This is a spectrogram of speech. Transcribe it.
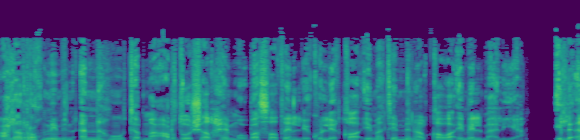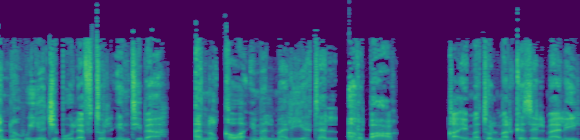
على الرغم من أنه تم عرض شرح مبسط لكل قائمة من القوائم المالية، إلا أنه يجب لفت الانتباه أن القوائم المالية الأربعة قائمة المركز المالي،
